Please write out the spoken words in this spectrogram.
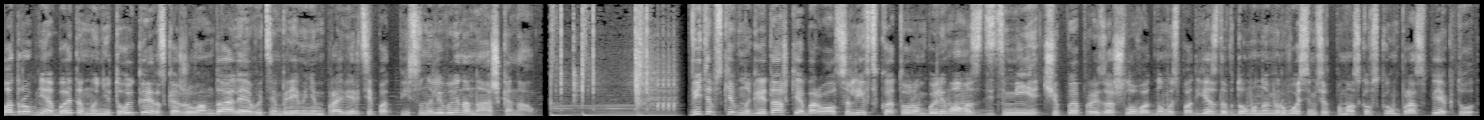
Подробнее об этом и не только я расскажу вам далее. Вы тем временем проверьте, подписаны ли вы на наш канал. В Витебске в многоэтажке оборвался лифт, в котором были мама с детьми. ЧП произошло в одном из подъездов дома номер 80 по Московскому проспекту.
